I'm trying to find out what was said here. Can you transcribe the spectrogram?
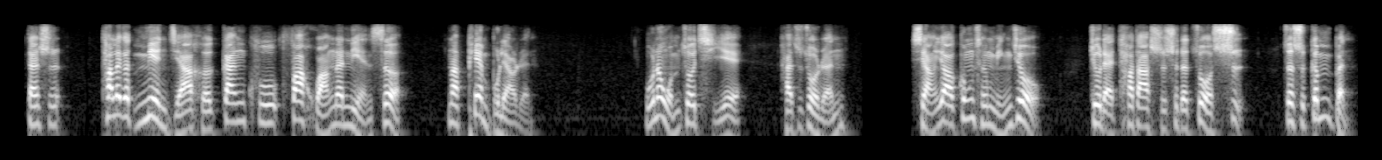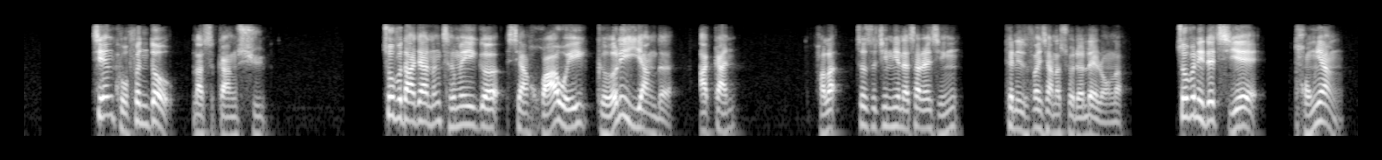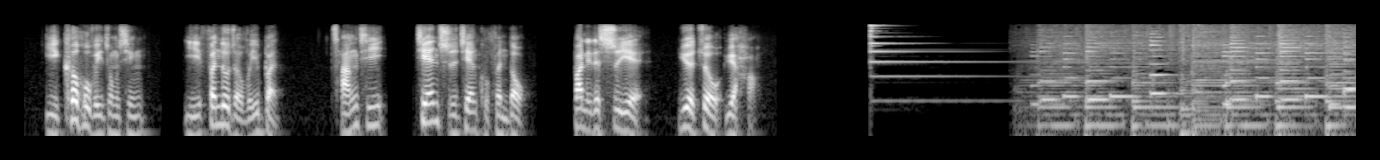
但是他那个面颊和干枯发黄的脸色，那骗不了人。无论我们做企业还是做人，想要功成名就，就得踏踏实实的做事，这是根本。艰苦奋斗那是刚需。祝福大家能成为一个像华为、格力一样的阿甘。好了，这是今天的三人行，跟你分享的所有的内容了。祝福你的企业同样以客户为中心，以奋斗者为本，长期坚持艰苦奋斗，把你的事业越做越好。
